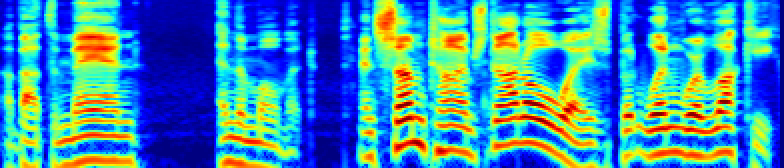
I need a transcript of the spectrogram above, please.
about the man and the moment. And sometimes, not always, but when we're lucky,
